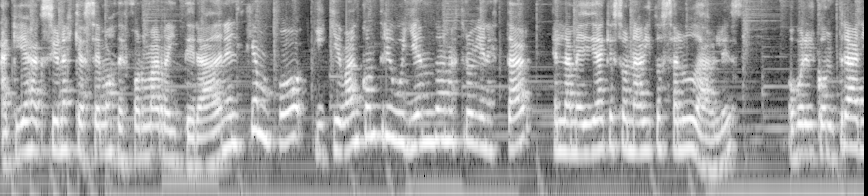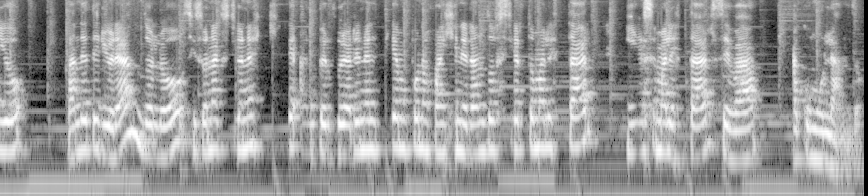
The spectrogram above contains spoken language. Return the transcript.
aquellas acciones que hacemos de forma reiterada en el tiempo y que van contribuyendo a nuestro bienestar en la medida que son hábitos saludables, o por el contrario, van deteriorándolo, si son acciones que al perdurar en el tiempo nos van generando cierto malestar y ese malestar se va acumulando.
